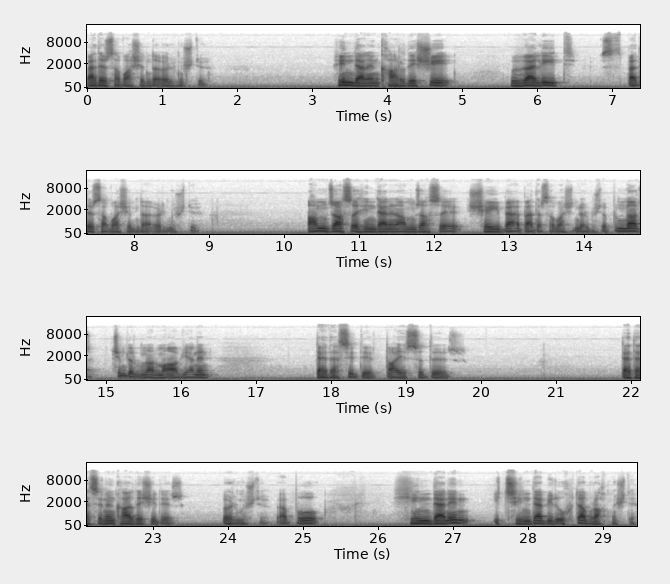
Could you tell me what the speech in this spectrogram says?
Bedir Savaşı'nda ölmüştü. Hinde'nin kardeşi Velid Bədir savaşında ölmüşdü. Amcası, Hindənin amcası Şeybə Bədir savaşında ölmüşdü. Bunlar kimdir? Bunlar Muaviyənin dədəsidir, dayısıdır. Dədəsinin kardeşidir. Ölmüşdü və bu Hindənin içində bir uxdə buraxmışdı.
